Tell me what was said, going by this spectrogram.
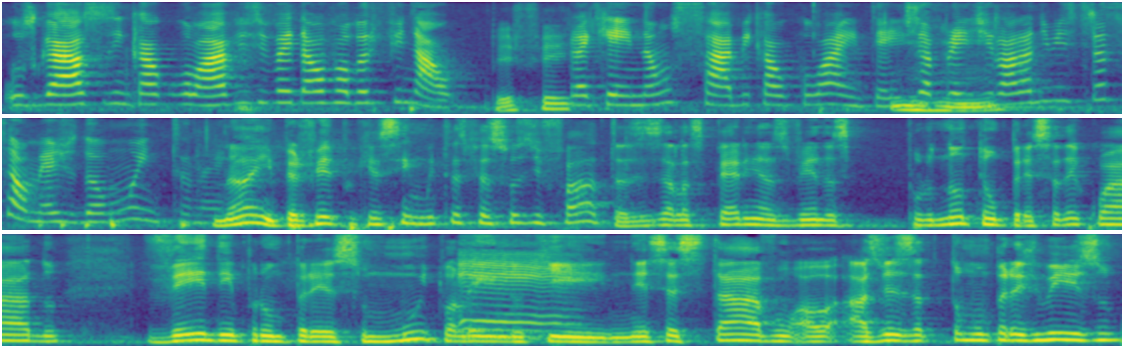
os gastos incalculáveis e vai dar o valor final. Perfeito. Pra quem não sabe calcular, entende? Eu aprendi lá na administração, me ajudou muito, né? Uhum. Não, e perfeito, porque assim, muitas pessoas de fato, às vezes elas perdem as vendas por não ter um preço adequado, vendem por um preço muito além É. do que necessitavam, às vezes tomam um prejuízo,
